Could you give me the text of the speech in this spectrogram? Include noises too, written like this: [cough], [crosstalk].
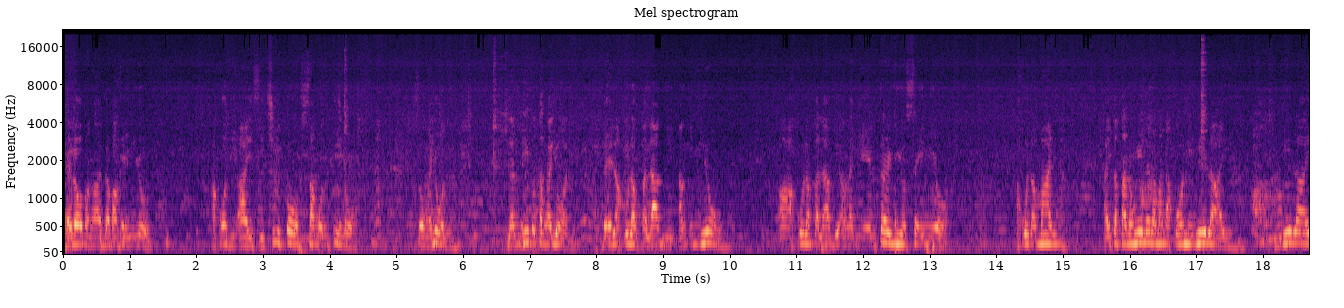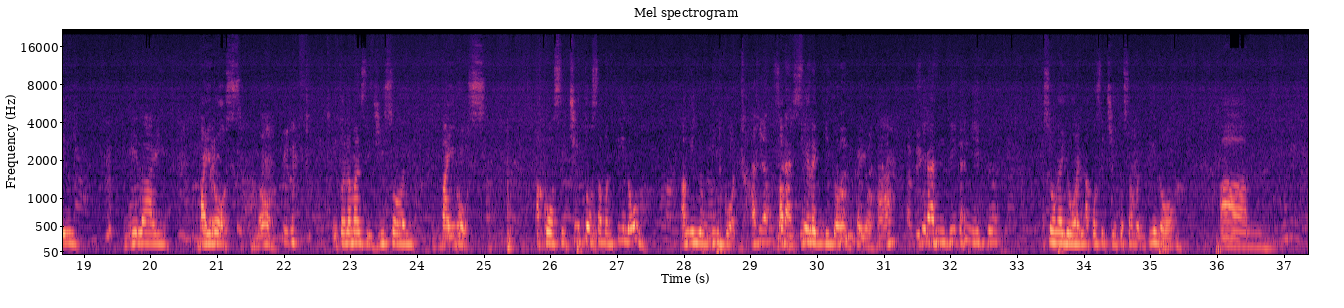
Hello mga Damahenyo. Ako di ay si Chito Samontino. So ngayon, nandito ta ngayon dahil ako lang palagi ang inyong ah, ako lang palagi ang nag-interview sa inyo. Ako naman ay tatanungin na naman ako ni Milay. Milay Milay Byros, no? Ito naman si Jason Byros. Ako si Chito Samontino, ang inyong lingkod. Sabi ako si Randy. Kayo, ha? Si Randy kanito. So ngayon, ako si Chito Samontino. Um,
